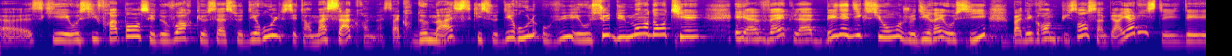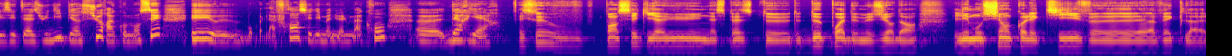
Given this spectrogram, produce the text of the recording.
euh, ce qui est aussi frappant, c'est de voir que ça se déroule. C'est un massacre, un massacre de masse qui se déroule au vu et au sud du monde entier, et avec la bénédiction, je dirais aussi, bah, des grandes puissances impérialistes et des États-Unis, bien sûr, à commencer, et euh, la France et d'Emmanuel Macron euh, derrière. Est-ce que vous pensez qu'il y a eu une espèce de, deux poids, deux mesures dans l'émotion collective avec la,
